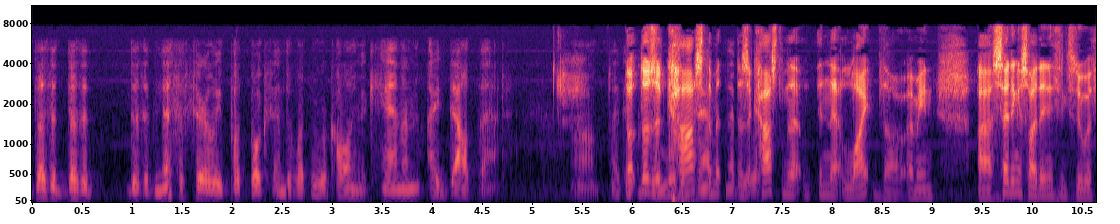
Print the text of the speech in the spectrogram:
does it does it does it necessarily put books into what we were calling the canon? I doubt that. Um, I think Does it cast them? Does it cast them in that, in that light though? I mean, uh, setting aside anything to do with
